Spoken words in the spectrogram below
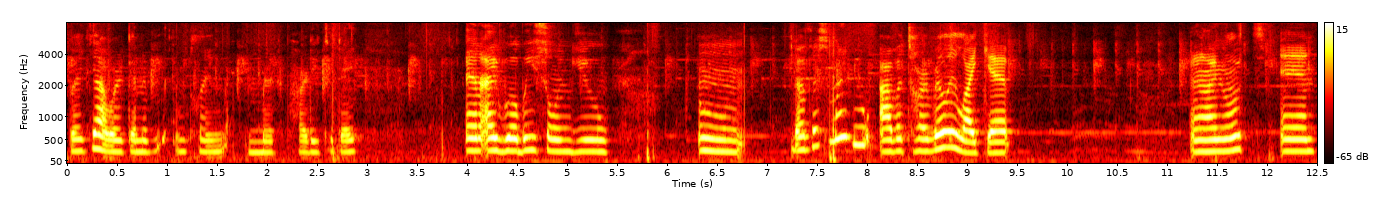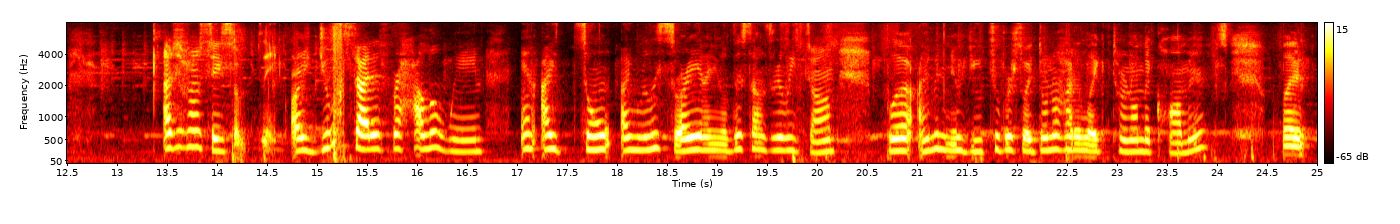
But yeah, we're gonna be I'm playing Murder Party today, and I will be showing you. Um. Now this is my new avatar. I really like it, and I know. it's And I just want to say something. Are you excited for Halloween? And I don't, I'm really sorry, and I know this sounds really dumb, but I'm a new YouTuber, so I don't know how to, like, turn on the comments. But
